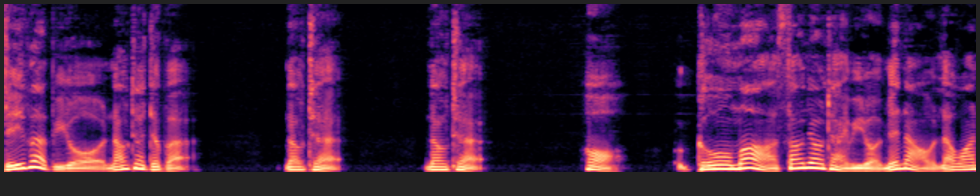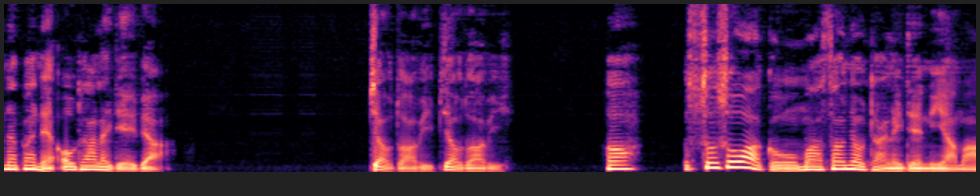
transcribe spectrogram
လေးပတ်ပြီးတော့နောက်ထပ်တစ်ပတ်နောက်ထပ်နောက်ထပ်ဟောဂုံမကစောင်းကြောက်ထိုင်ပြီးတော့မျက်နှာကိုလက်ဝါးနှစ်ဖက်နဲ့အုပ်ထားလိုက်တယ်ဗျပျောက်သွားပြီပျောက်သွားပြီဟာစောစောကဂုံမစောင်းကြောက်ထိုင်လိုက်တဲ့နေရာမှာ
